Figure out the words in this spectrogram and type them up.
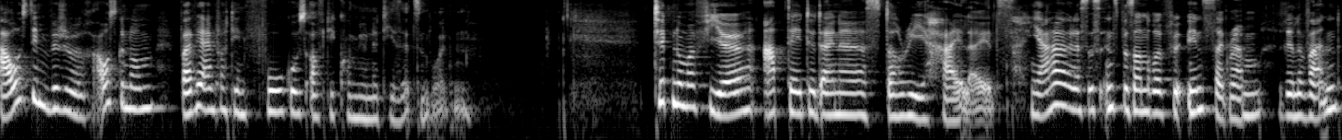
aus dem Visual rausgenommen, weil wir einfach den Fokus auf die Community setzen wollten. Tipp Nummer 4, update deine Story Highlights. Ja, das ist insbesondere für Instagram relevant,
